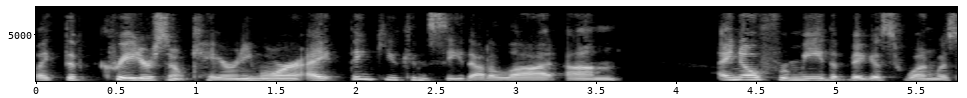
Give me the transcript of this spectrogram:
like the creators don't care anymore. I think you can see that a lot. Um I know for me the biggest one was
